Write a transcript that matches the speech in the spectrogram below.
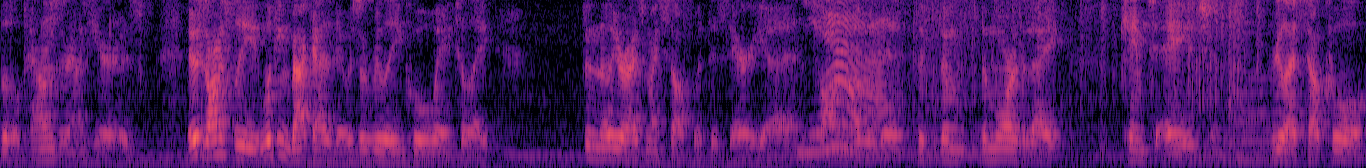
little towns around here. It was, it was honestly looking back at it, it was a really cool way to like familiarize myself with this area and fall in love with it. The, the, the more that I came to age and realized how cool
